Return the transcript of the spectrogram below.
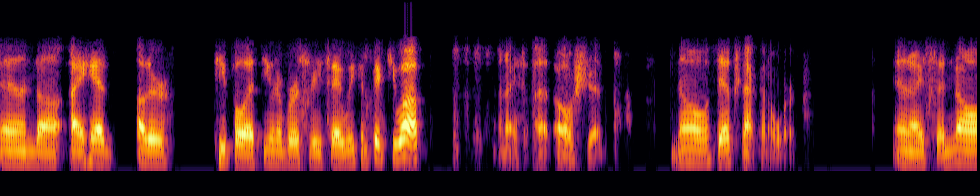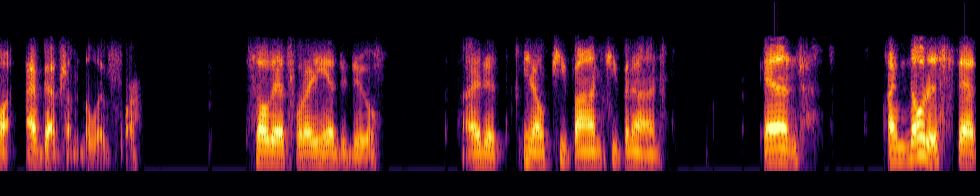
And uh, I had other people at the university say, We can pick you up. And I said, Oh shit. No, that's not going to work. And I said, No, I've got something to live for. So that's what I had to do. I had to, you know, keep on keeping on. And I've noticed that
